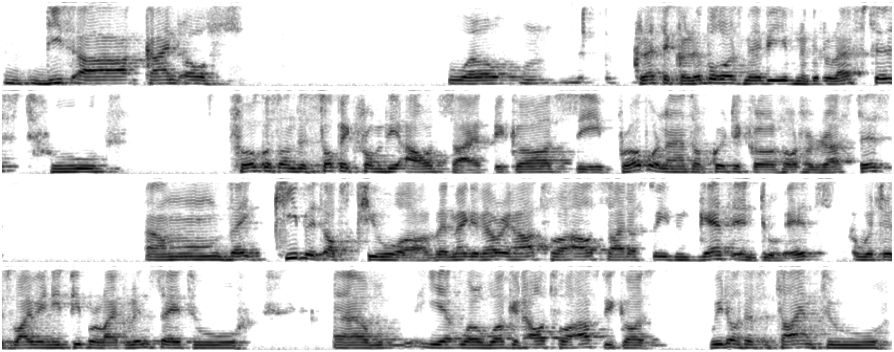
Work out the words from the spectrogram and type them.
these are kind of well classical liberals, maybe even a bit leftist, who focus on this topic from the outside because the proponents of critical social justice um, they keep it obscure. They make it very hard for outsiders to even get into it, which is why we need people like Lindsay to, uh, yeah, well, work it out for us because we don't have the time to,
